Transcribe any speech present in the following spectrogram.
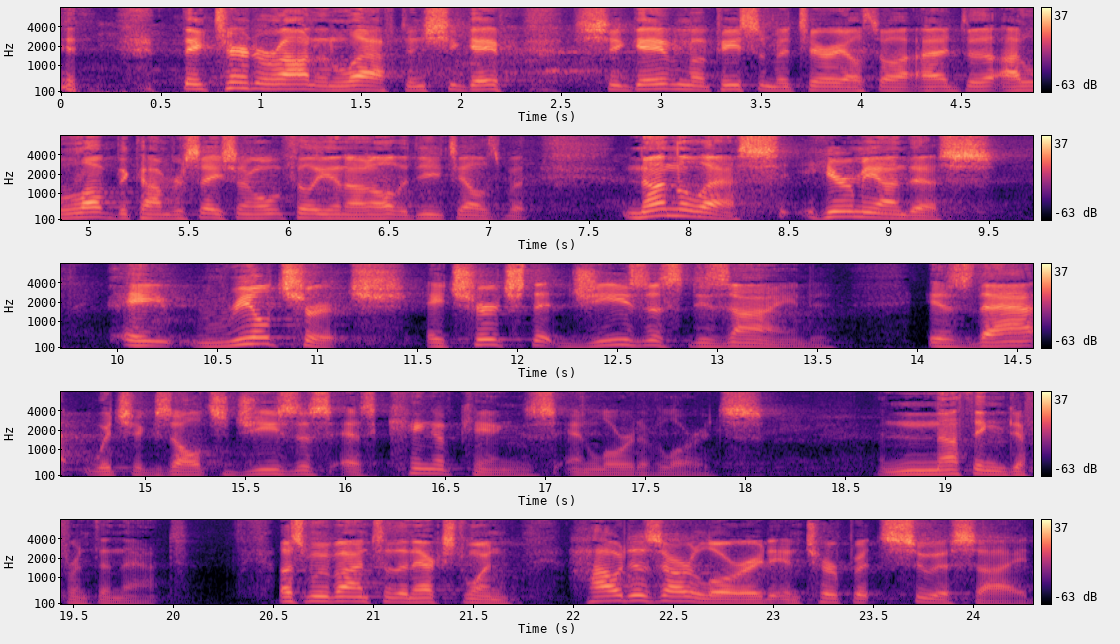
they turned around and left, and she gave, she gave him a piece of material. So I, I love the conversation. I won't fill you in on all the details, but nonetheless, hear me on this. A real church, a church that Jesus designed, is that which exalts Jesus as King of Kings and Lord of Lords. Nothing different than that. Let's move on to the next one. How does our Lord interpret suicide?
